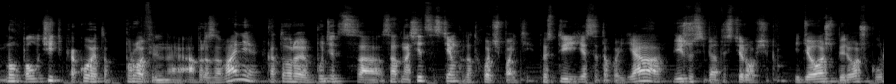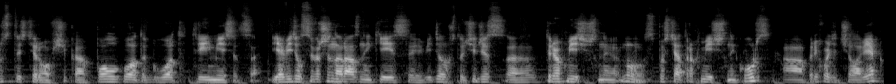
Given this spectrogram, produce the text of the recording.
ну, получить какое-то профильное образование, которое будет со- соотноситься с тем, куда ты хочешь пойти. То есть ты, если такой, я вижу себя тестировщиком, идешь, берешь курс тестировщика, полгода, год, три месяца. Я видел совершенно разные кейсы, видел, что через э, трехмесячный, ну, спустя трехмесячный курс э, приходит человек,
